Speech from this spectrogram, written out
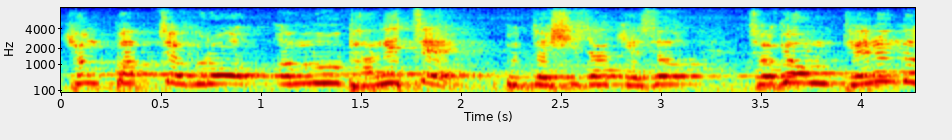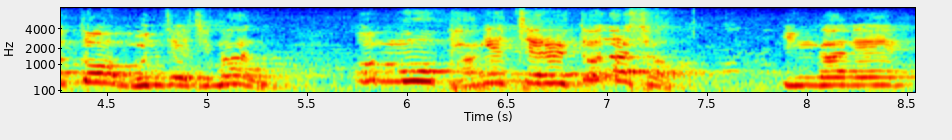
형법적으로 업무 방해죄부터 시작해서 적용되는 것도 문제지만 업무 방해죄를 떠나서 인간의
